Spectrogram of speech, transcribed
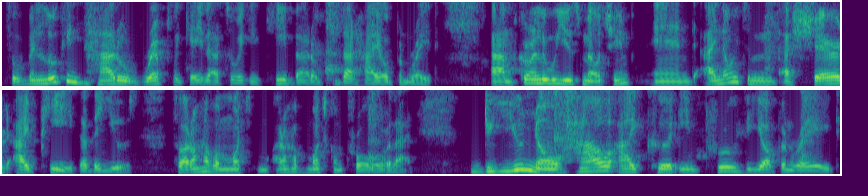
So we've been looking how to replicate that so we can keep that op- that high open rate. Um, currently, we use Mailchimp, and I know it's a, a shared IP that they use, so I don't have a much I don't have much control over that do you know how I could improve the open rate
